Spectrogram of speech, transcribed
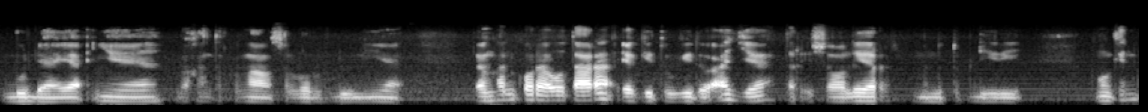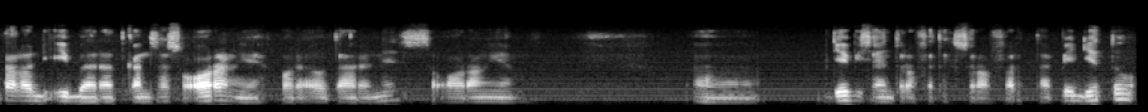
Budayanya bahkan terkenal seluruh dunia. Sedangkan Korea Utara ya gitu-gitu aja, terisolir, menutup diri mungkin kalau diibaratkan seseorang ya Korea Utara ini seorang yang uh, dia bisa introvert extrovert tapi dia tuh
